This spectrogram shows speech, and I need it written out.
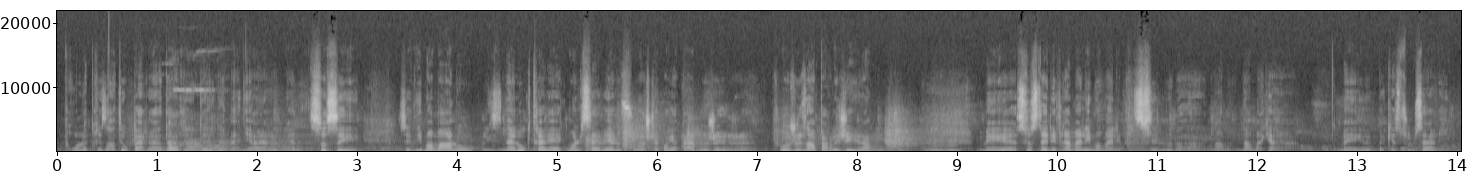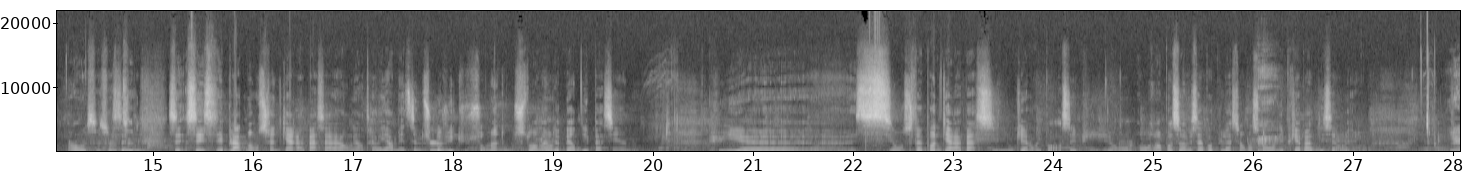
pour le présenter aux parents, de, de- de ouais. manière humaine. Ça, c'est des moments lourds. Les inalos qui travaillaient avec moi le savaient. là, souvent, je n'étais pas capable. là. Je, je- vois, juste d'en parler, j'ai les larmes aux yeux. Mm-hmm. Mais ça, c'était vraiment les moments les plus difficiles là, dans, dans- dans ma carrière. Mais euh, ben, qu'est-ce que tu veux, ça arrive? Ah oui, c'est sûr. C'est- plate, mais on se fait une carapace à la longue en travaillant en médecine. Tu l'as vécu sûrement aussi toi-même de perdre des patients. là. Puis, euh, si on se fait pas une carapace, c'est nous qui allons y passer. Puis, on ne rend pas service à la population parce qu'on n'est plus capable de les servir.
